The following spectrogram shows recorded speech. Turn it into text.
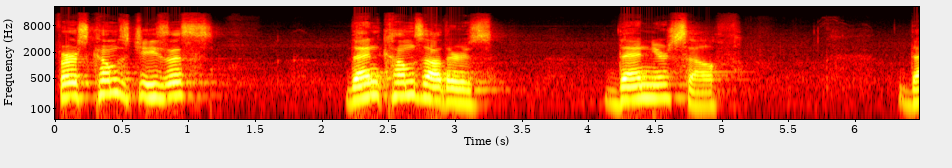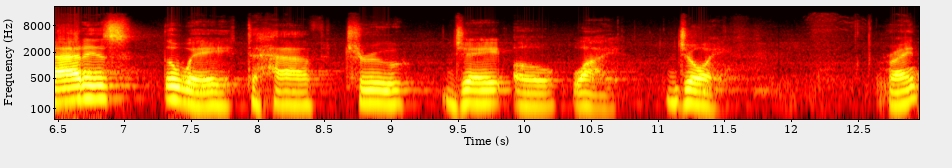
First comes Jesus, then comes others, then yourself. That is the way to have true J O Y, joy. Right?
